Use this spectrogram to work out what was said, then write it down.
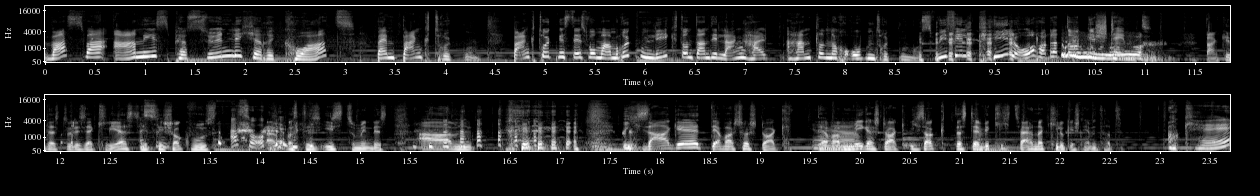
was war Anis persönlicher Rekord beim Bankdrücken? Bankdrücken ist das, wo man am Rücken liegt und dann die Langhantel nach oben drücken muss. Wie viel Kilo hat er da gestemmt? Danke, dass du das erklärst. Hätte ich schon gewusst, Ach so, okay. äh, was das ist zumindest. Ähm, ich sage, der war schon stark. Der Ja, war ja. mega stark. Ich sag, dass der wirklich 200 Kilo gestemmt hat. Okay.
